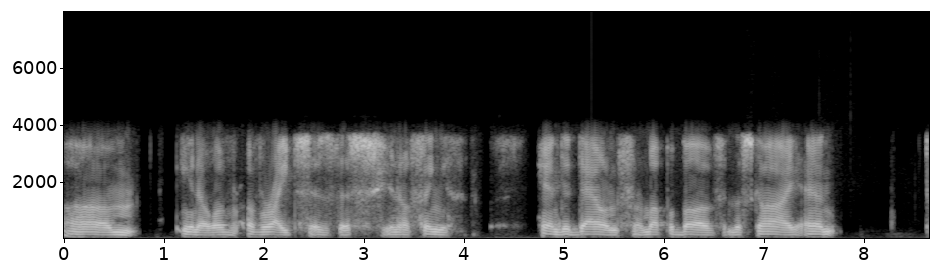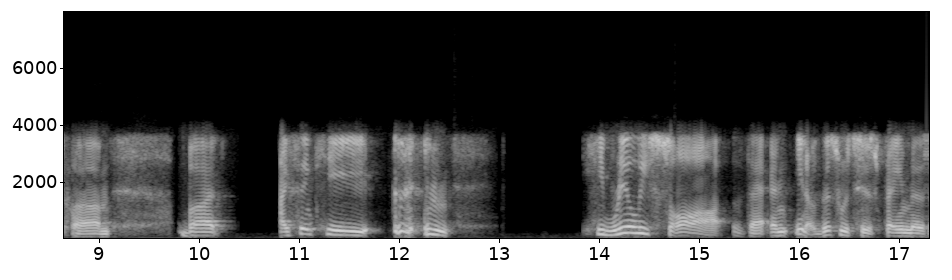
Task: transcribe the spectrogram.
uh, um, you know, of, of rights as this, you know, thing handed down from up above in the sky. And, um, but I think he. he really saw that, and you know, this was his famous,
